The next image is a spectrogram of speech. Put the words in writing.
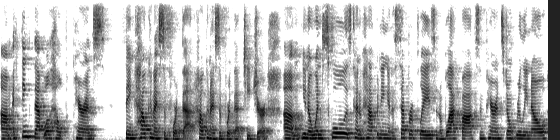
Um, i think that will help parents think how can i support that? How can i support that teacher? Um, you know when school is kind of happening in a separate place in a black box and parents don't really know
